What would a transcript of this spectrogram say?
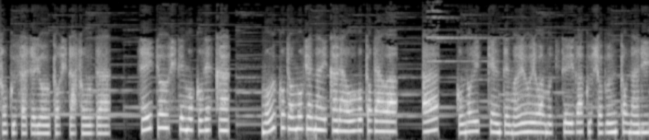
息させようとしたそうだ。成長してもこれか。もう子供じゃないから大事だわ。ああ、この一件で前上は無期定額処分となり、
